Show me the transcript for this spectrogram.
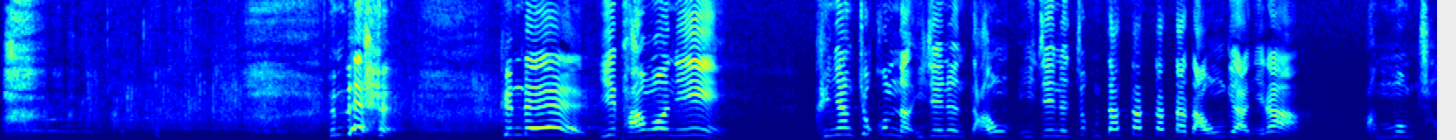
근데 근데 이 방언이 그냥 조금 나 이제는 나온 이제는 조금 따따따따 나온 게 아니라 안 멈춰.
